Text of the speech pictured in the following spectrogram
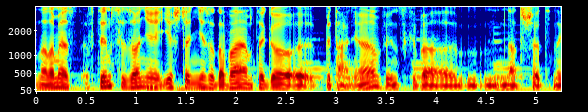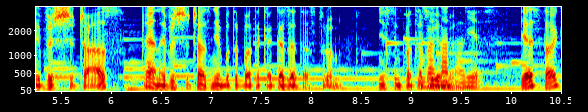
Natomiast w tym sezonie jeszcze nie zadawałem tego e, pytania, więc chyba mm, nadszedł najwyższy czas. Nie, najwyższy czas nie, bo to była taka gazeta, z którą nie Chyba sympatyzujemy. nadal jest. Jest, tak?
